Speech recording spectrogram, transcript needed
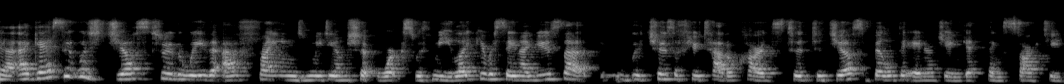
yeah, I guess it was just through the way that I find mediumship works with me. Like you were saying, I use that, we choose a few tarot cards to, to just build the energy and get things started.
